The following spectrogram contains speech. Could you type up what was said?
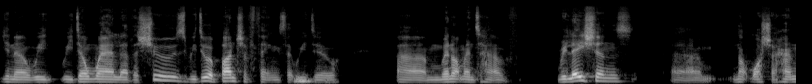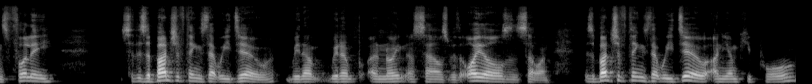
you know, we we don't wear leather shoes. We do a bunch of things that we do. Um, we're not meant to have relations, um, not wash our hands fully. So there's a bunch of things that we do. We don't we don't anoint ourselves with oils and so on. There's a bunch of things that we do on Yom Kippur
